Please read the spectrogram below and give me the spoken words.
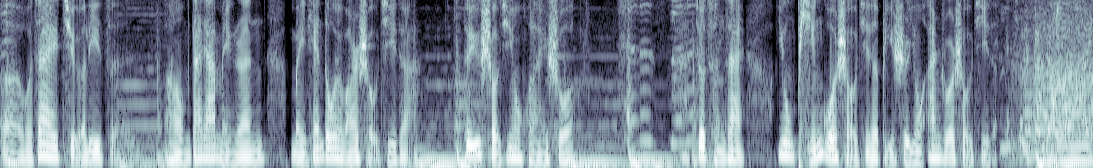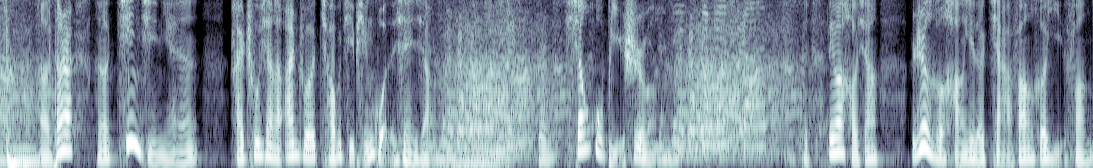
呃，我再举个例子啊，我们大家每个人每天都会玩手机，对吧？对于手机用户来说。就存在用苹果手机的鄙视用安卓手机的。呃，当然，可能近几年还出现了安卓瞧不起苹果的现象，就是相互鄙视嘛。对，另外好像任何行业的甲方和乙方，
